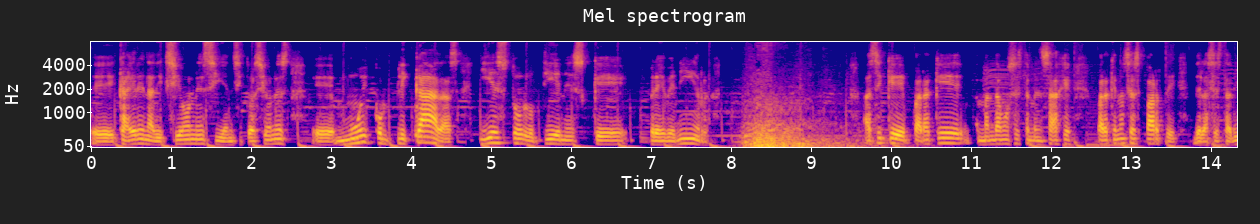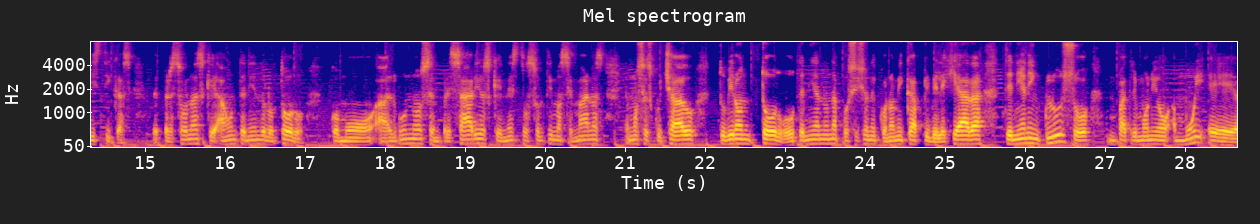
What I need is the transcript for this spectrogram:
eh, caer en adicciones y en situaciones eh, muy complicadas. Y esto lo tienes que prevenir. Así que, ¿para qué mandamos este mensaje? Para que no seas parte de las estadísticas de personas que aún teniéndolo todo, como algunos empresarios que en estas últimas semanas hemos escuchado, tuvieron todo o tenían una posición económica privilegiada, tenían incluso un patrimonio muy eh,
